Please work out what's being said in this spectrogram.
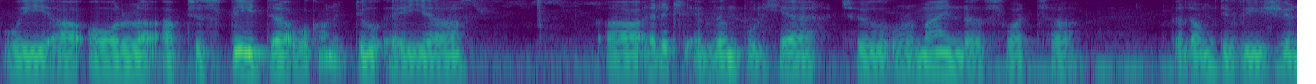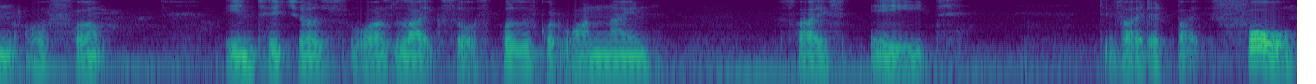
we are all uh, up to speed uh, we're going to do a uh, a little example here to remind us what the long division of uh, integers was like so suppose we've got 1958 divided by 4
